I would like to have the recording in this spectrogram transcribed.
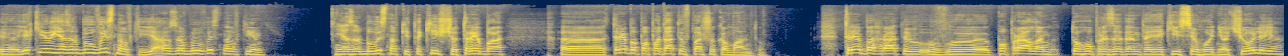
Е, Які я зробив висновки? Я зробив висновки. Я зробив висновки такі, що треба, е, треба попадати в першу команду. Треба грати в, по правилам того президента, який сьогодні очолює.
